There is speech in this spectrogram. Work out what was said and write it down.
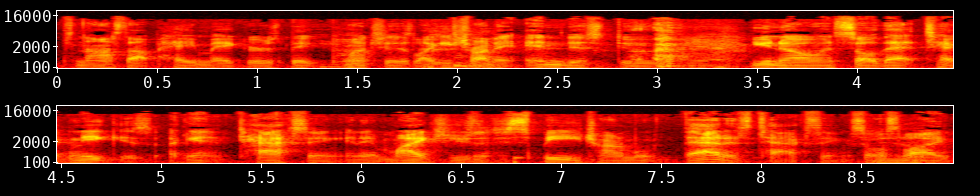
it's non-stop haymakers, big punches. Like he's trying to end this dude, you know, and so that technique is again taxing, and then Mike's using his speed trying to move. That is taxing. So it's like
